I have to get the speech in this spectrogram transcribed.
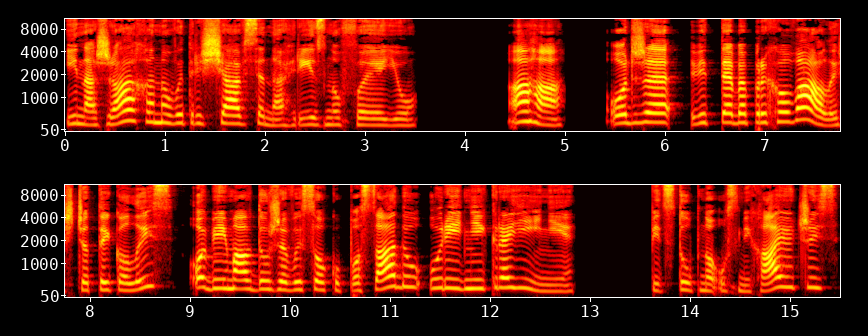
і нажахано витріщався на грізну фею. Ага, отже, від тебе приховали, що ти колись обіймав дуже високу посаду у рідній країні, підступно усміхаючись,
